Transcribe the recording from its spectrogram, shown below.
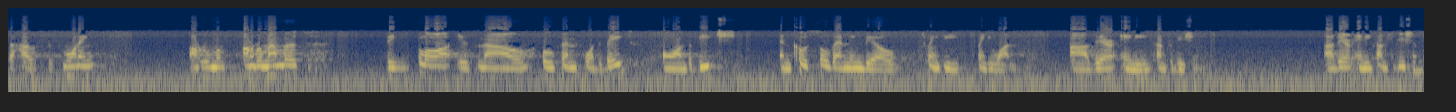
the House this morning. Honorable, honorable members, the floor is now open for debate on the Beach and Coastal Vending Bill 2021. Are there any contributions? Are there any contributions?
